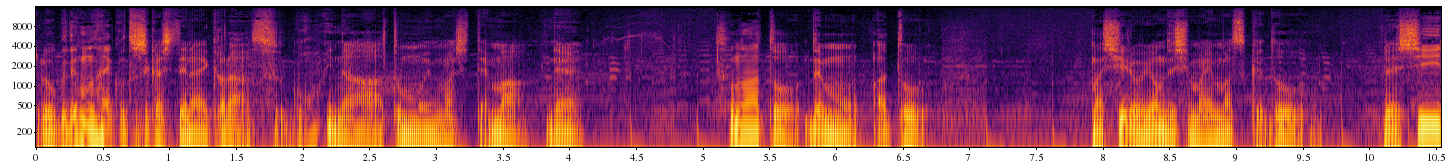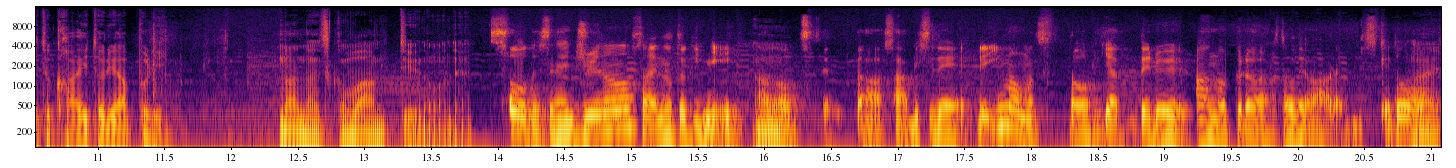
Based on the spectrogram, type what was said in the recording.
ろくでもないことしかしてないからすごいなと思いまして。まあね。その後でもあと、まあ、資料読んでしまいますけどレシート買取アプリ何なんですか？ワンっていうのはね。そうですね。17歳の時にあうん。の作ったサービスでで今もずっとやってるあのプロダクトではあるんですけど、はい。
